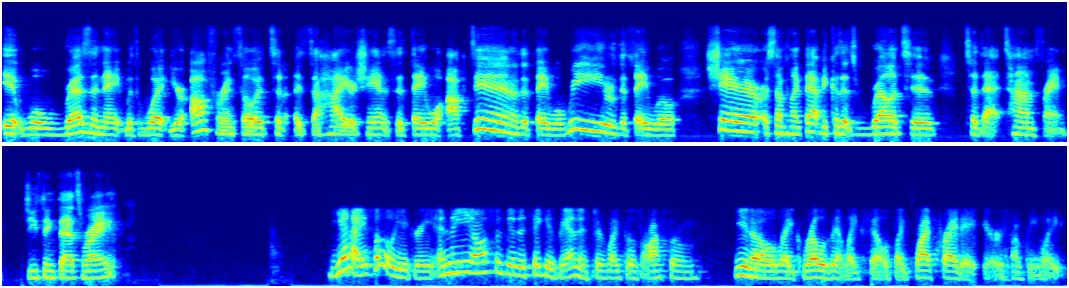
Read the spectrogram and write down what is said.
it will resonate with what you're offering. So it's a, it's a higher chance that they will opt in or that they will read or that they will share or something like that because it's relative to that time frame. Do you think that's right? Yeah i totally agree. And then you also get to take advantage of like those awesome you know, like relevant like sales, like Black Friday or something like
